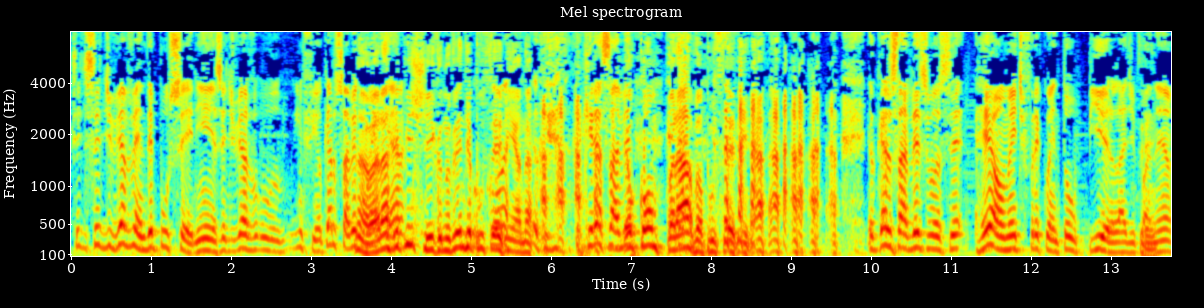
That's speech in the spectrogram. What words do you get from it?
Você, você devia vender pulseirinha, você devia. o- enfim, eu quero saber Não, como é era que era. não vendia é- pulseirinha, não. Eu, eu queria saber. Eu comprava pulseirinha. eu quero saber se você realmente frequentou o Pier lá de Ipanema.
